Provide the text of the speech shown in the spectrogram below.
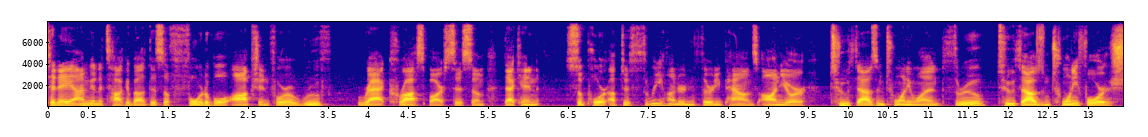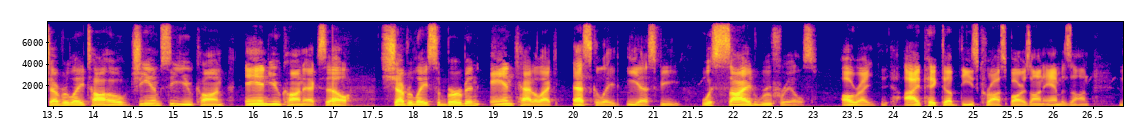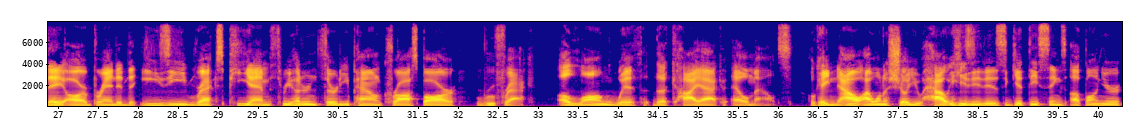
Today I'm going to talk about this affordable option for a roof rack crossbar system that can support up to 330 pounds on your 2021 through 2024 Chevrolet Tahoe, GMC Yukon, and Yukon XL, Chevrolet Suburban, and Cadillac Escalade ESV with side roof rails. All right, I picked up these crossbars on Amazon. They are branded the Easy Rex PM 330 pound crossbar roof rack, along with the Kayak L mounts. Okay, now I wanna show you how easy it is to get these things up on your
